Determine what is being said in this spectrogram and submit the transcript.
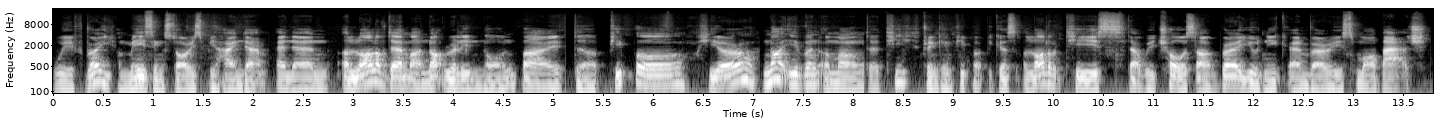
with very amazing stories behind them. And then a lot of them are not really known by the people here, not even among the tea drinking people, because a lot of teas that we chose are very unique and very small batch.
